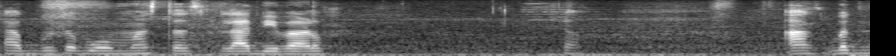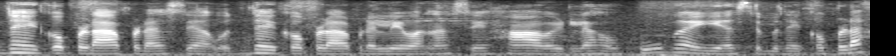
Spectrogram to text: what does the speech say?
ધાબુ તો બહુ મસ્ત છે લાદીવાળું. આ બધાય કપડાં આપણા છે આ બધાય કપડાં આપણે લેવાના છે. હા એટલે હવે ફૂંકાઈ ગયા છે બધાય કપડાં?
